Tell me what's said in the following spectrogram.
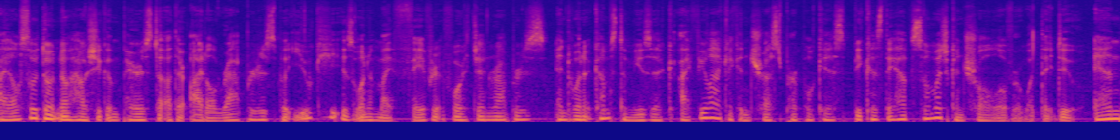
I also don't know how she compares to other idol rappers, but Yuki is one of my favorite 4th gen rappers, and when it comes to music, I feel like I can trust Purple Kiss because they have so much control over what they do. And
